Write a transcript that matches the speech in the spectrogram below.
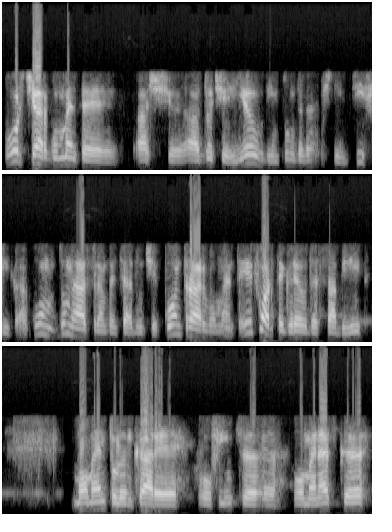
orice argumente aș aduce eu din punct de vedere științific, acum dumneavoastră îmi veți aduce contraargumente. E foarte greu de stabilit momentul în care o ființă omenească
